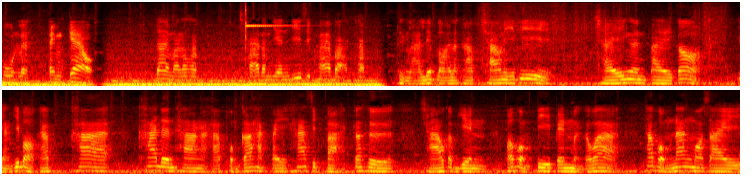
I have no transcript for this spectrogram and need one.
พูนๆเลย เต็มแก้ว ได้มาแล้วครับ ชาดำเย็น 25 บาทครับ ถึงร้านเรียบร้อยแล้วครับ เช้านี้ที่ใช้เงินไปก็อย่างที่บอกครับ ค่าค่าเดินทางอะครับ ผมก็หักไป 50 บาทก็คือเช้ากับเย็น เพราะผมตีเป็นเหมือนกับว่า ถ้าผมนั่งมอไซค์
